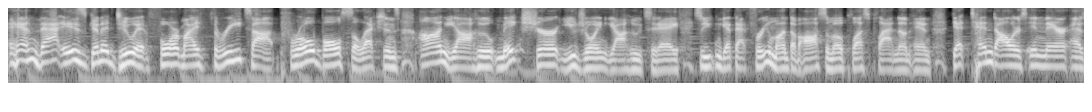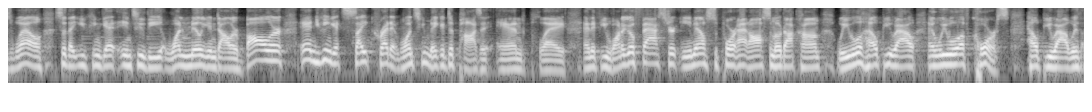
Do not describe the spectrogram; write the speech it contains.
And that is going to do it for my three top Pro Bowl selections on Yahoo. Make sure you join Yahoo today so you can get that free month of Awesemo Plus Platinum and get $10 in there as well so that you can get into the $1 million baller and you can get site credit once you make a deposit and play. And if you want to go faster, email support at awesemo.com. We will help you out and we will, of course, help you out with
